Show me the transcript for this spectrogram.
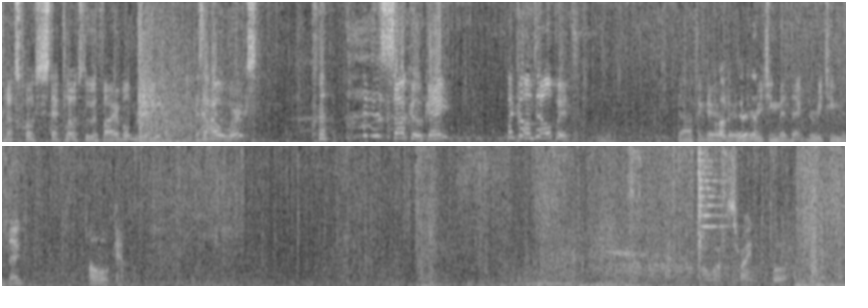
You're not supposed to stand close to a firebomb, really? Is that how it works? I just suck, okay? I can't help it. Yeah, I think they're, All they're, they're reaching mid deck. They're reaching mid deck. Oh, okay. No one's trying to board.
